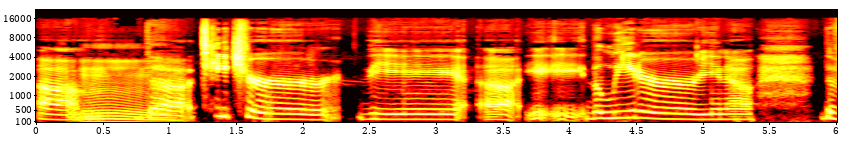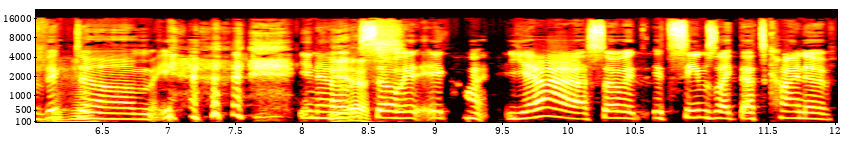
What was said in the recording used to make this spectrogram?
um, mm. the teacher, the uh, the leader, you know, the mm-hmm. victim, mm-hmm. you know. Yes. So it, it, yeah. So it it seems like that's kind of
